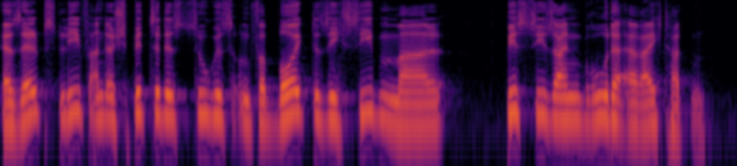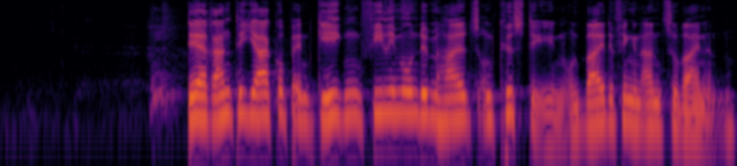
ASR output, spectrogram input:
Er selbst lief an der Spitze des Zuges und verbeugte sich siebenmal, bis sie seinen Bruder erreicht hatten. Der rannte Jakob entgegen, fiel ihm um den Hals und küsste ihn, und beide fingen an zu weinen.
